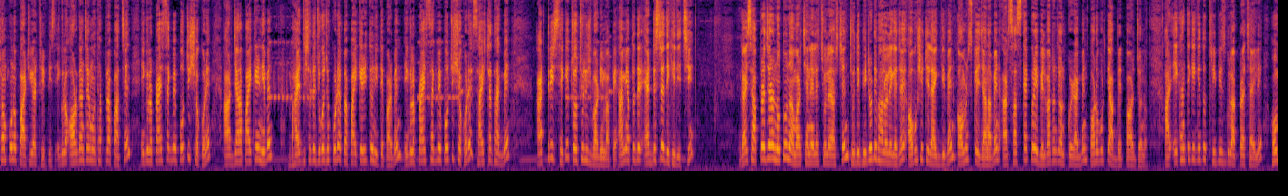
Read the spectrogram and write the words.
সম্পূর্ণ পার্টি আর থ্রি পিস এগুলো অর্গানজার মধ্যে আপনারা পাচ্ছেন। এগুলো প্রাইস থাকবে পঁচিশশো করে। আর যারা পাইকারি নেবেন, ভাইদের সাথে যোগাযোগ করে আপনারা পাইকারিতেও নিতে পারবেন। এগুলো প্রাইস থাকবে পঁচিশশো করে। সাইজটা থাকবে আটত্রিশ থেকে চৌচল্লিশ বডি মাপে আমি আপনাদের অ্যাড্রেসটা দেখিয়ে দিচ্ছি। গাইস আপনারা যারা নতুন আমার চ্যানেলে চলে আসছেন যদি ভিডিওটি ভালো লেগে যায় অবশ্যই একটি লাইক দিবেন কমেন্টস করে জানাবেন আর সাবস্ক্রাইব করে বেল বাটনটি অন করে রাখবেন পরবর্তী আপডেট পাওয়ার জন্য। আর এখান থেকে কিন্তু থ্রি পিসগুলো আপনারা চাইলে হোম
